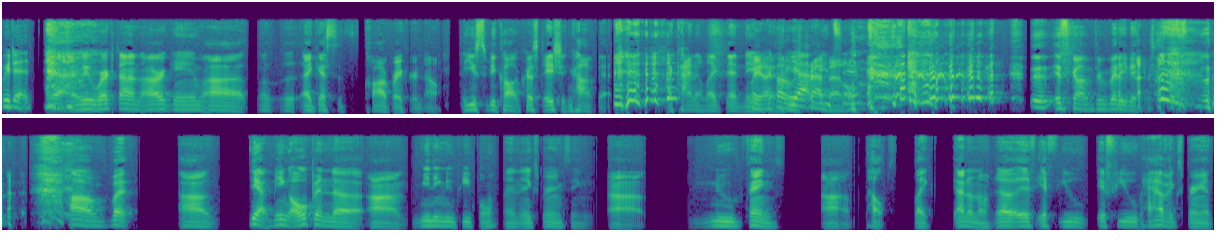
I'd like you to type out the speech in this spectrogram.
We did. Yeah, and we worked on our game. Uh, I guess it's Clawbreaker now. It used to be called Crustacean Combat. I kind of like that name. wait i thought it was Yeah, crab battle it's gone through many days. um, but um, yeah, being open to um, meeting new people and experiencing uh, new things uh, helps. Like I don't know if if you if you have experience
